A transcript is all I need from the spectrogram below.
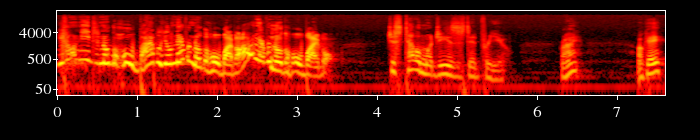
You don't need to know the whole Bible. You'll never know the whole Bible. I'll never know the whole Bible. Just tell him what Jesus did for you, right? Okay?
